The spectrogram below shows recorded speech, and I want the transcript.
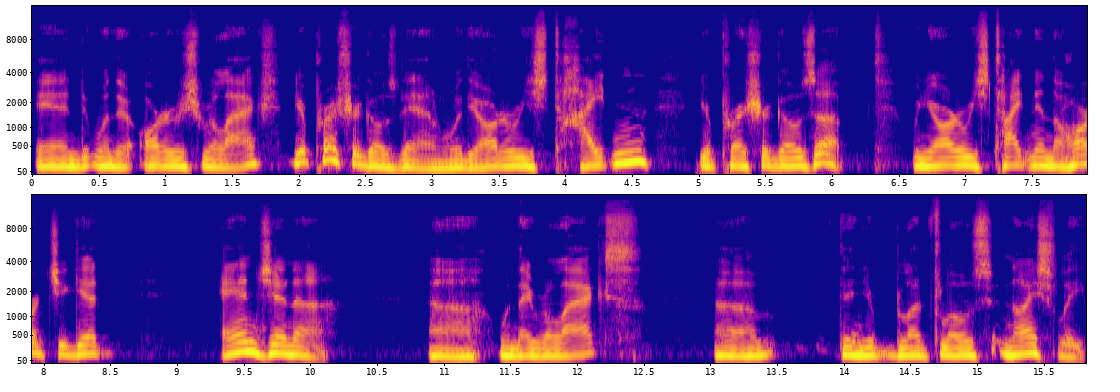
And when the arteries relax, your pressure goes down. When the arteries tighten, your pressure goes up. When your arteries tighten in the heart, you get angina. Uh, when they relax, um, then your blood flows nicely.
